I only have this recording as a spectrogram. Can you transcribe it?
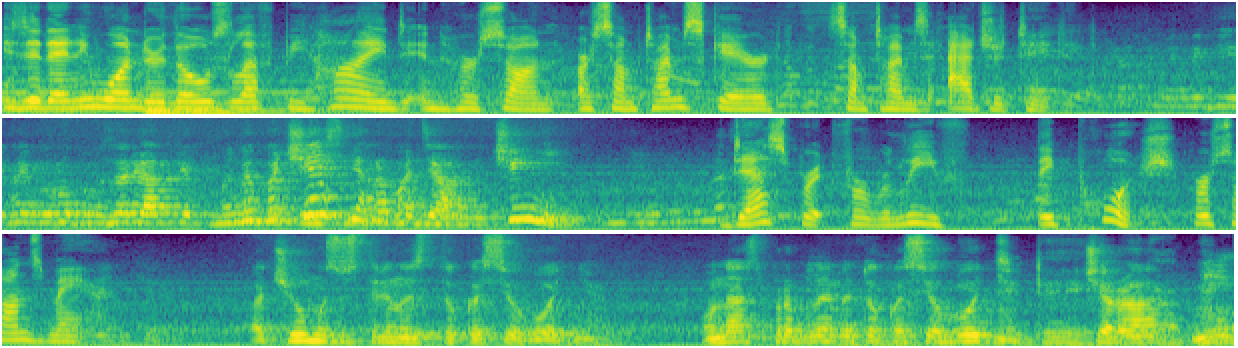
Is it any wonder those left behind in Kherson are sometimes scared, sometimes agitated? Desperate for relief, they push Kherson's mayor. А чому зустрілись тільки сьогодні? У нас проблеми тільки сьогодні. Вчора ні.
